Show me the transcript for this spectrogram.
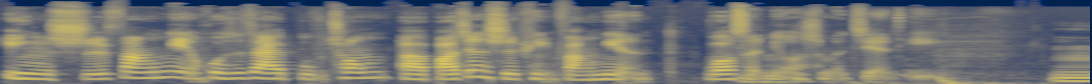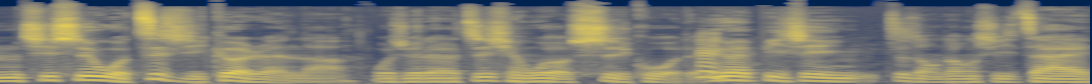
饮食方面，或是在补充呃保健食品方面，Wilson 你有什么建议？嗯，其实我自己个人啦，我觉得之前我有试过的，因为毕竟这种东西在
